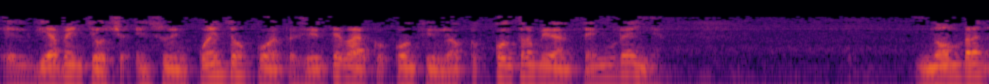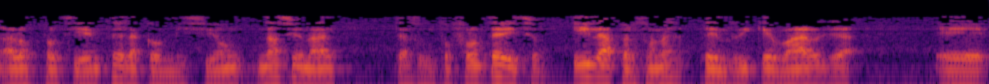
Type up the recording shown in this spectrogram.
el día 28, en su encuentro con el presidente Barco, continuó contra Mirante Ureña. Nombran a los presidentes de la Comisión Nacional de Asuntos Fronterizos y la persona de Enrique Vargas, eh,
